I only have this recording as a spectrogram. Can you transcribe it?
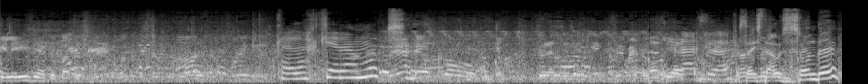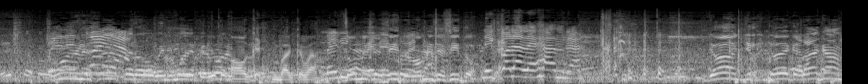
¿Qué le dices a tus papis? Que los quiero mucho. Gracias. Pues ahí está. ¿Son de? Somos de Venezuela, pero venimos de Perú. Ah, Ok, va que va. Dos mesecitos, dos mesecitos. Nicola Alejandra. Yo, yo, yo de Caracas,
